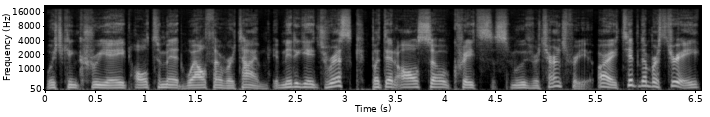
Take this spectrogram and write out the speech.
which can create ultimate wealth over time. It mitigates risk, but then also creates smooth returns for you. All right, tip number three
